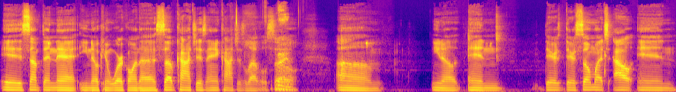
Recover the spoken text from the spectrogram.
is something that you know can work on a subconscious and conscious level. So, um, you know, and there's there's so much out in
